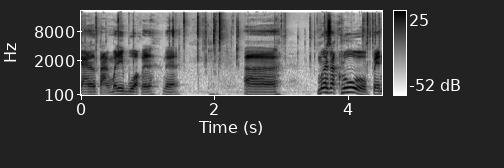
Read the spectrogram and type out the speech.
การต่างๆ ไม่ได้บวกเลยนะนะเมื่อสักครู่เป็น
